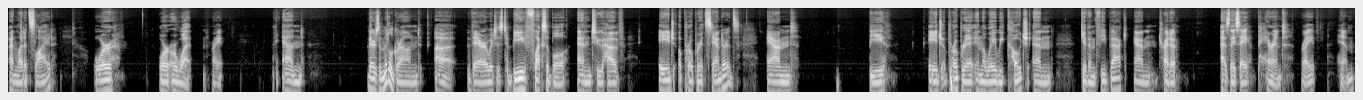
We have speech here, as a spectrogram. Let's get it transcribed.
and let it slide? Or or or what, right? And there's a middle ground uh, there, which is to be flexible and to have age appropriate standards and be age appropriate in the way we coach and give him feedback and try to, as they say, parent, right? Him.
